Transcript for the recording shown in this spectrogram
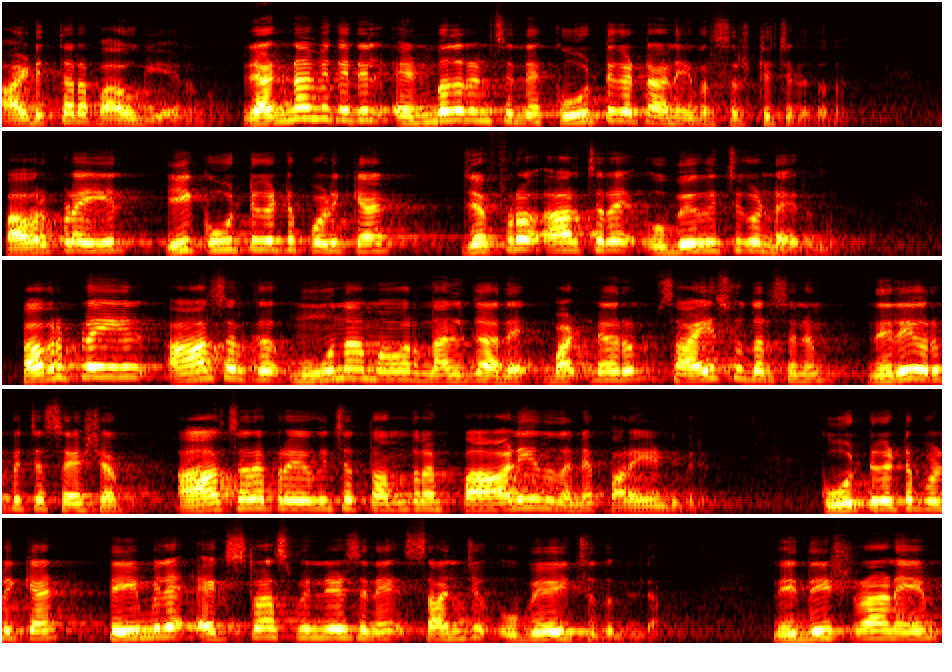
അടിത്തറ പാവുകയായിരുന്നു. രണ്ടാം വിക്കറ്റിൽ എൺപത് റൺസിന്റെ കൂട്ടുകെട്ടാണ് ഇവർ സൃഷ്ടിച്ചെടുത്തത്. പവർ പ്ലേയിൽ ഈ കൂട്ടുകെട്ട് പൊളിക്കാൻ ജെഫ്രോ ആർച്ചറെ ഉപയോഗിച്ചുകൊണ്ടായിരുന്നു. പവർ പ്ലേയിൽ ആർച്ചർക്ക് മൂന്നാം ഓവർ നൽകാതെ ബട്ട്ലറും സായി സുദർശനും നിലയുറപ്പിച്ച ശേഷം ആർച്ചറെ പ്രയോഗിച്ച തന്ത്രം പാളിയെന്ന് തന്നെ പറയേണ്ടി വരും. കൂട്ടുകെട്ട് പൊളിക്കാൻ ടീമിലെ എക്സ്ട്രാ സ്പിന്നേഴ്സിനെ സഞ്ജു ഉപയോഗിച്ചതുമില്ല. നിതീഷ് റാണയും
